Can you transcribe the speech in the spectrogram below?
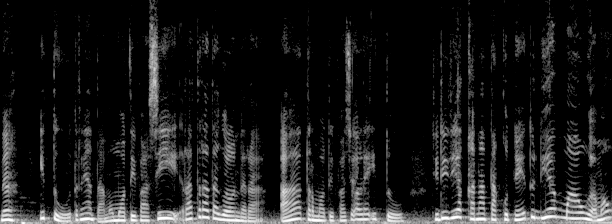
Nah itu ternyata memotivasi rata-rata golongan darah A termotivasi oleh itu jadi dia karena takutnya itu dia mau nggak mau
